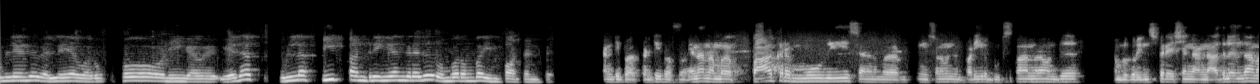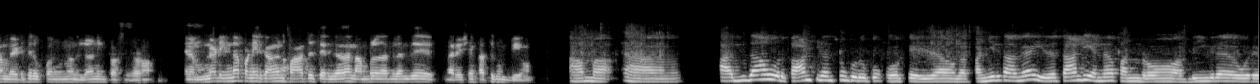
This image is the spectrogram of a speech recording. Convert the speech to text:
உள்ளேருந்து வெளியே வரும். ஸோ நீங்க எதை உள்ள ஃபீட் பண்றீங்கங்கிறது ரொம்ப ரொம்ப இம்பார்ட்டன்ட் கண்டிப்பா கண்டிப்பா. ஏன்னா நம்ம பாக்குற மூவிஸ் நம்ம சொன்ன படிக்கிற புக்ஸ் தான் வந்து நம்மளுக்கு ஒரு இன்ஸ்பிரேஷன் அண்ட் அதுல இருந்தா நம்ம எடுத்துட்டு போகணும் அந்த லேர்னிங் ப்ராசஸ் வரும். ஏன்னா முன்னாடி என்ன பண்ணிருக்காங்கன்னு பார்த்து தெரிஞ்சாதான் நம்மளும் அதுல இருந்து நிறைய விஷயம் கத்துக்க முடியும். ஆமா. அதுதான் ஒரு கான்ஃபிடன்ஸும் கொடுக்கும். ஓகே இதை அவங்க பண்ணியிருக்காங்க இதை தாண்டி என்ன பண்றோம் அப்படிங்கிற ஒரு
